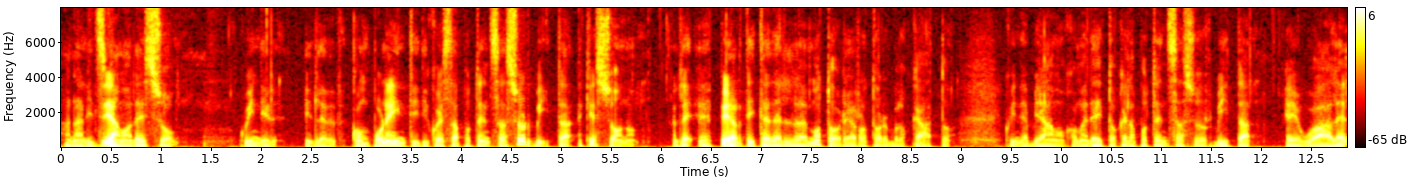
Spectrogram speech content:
Analizziamo adesso quindi le componenti di questa potenza assorbita che sono le eh, perdite del motore a rotore bloccato. Quindi abbiamo come detto che la potenza assorbita è uguale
